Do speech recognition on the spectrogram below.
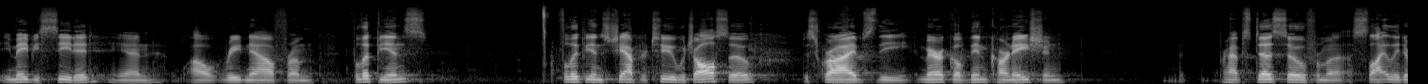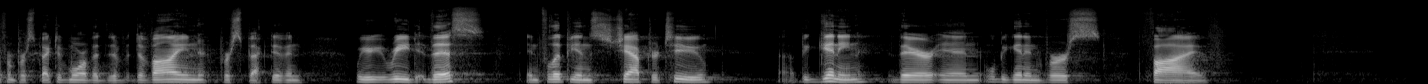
You may be seated, and I'll read now from Philippians, Philippians chapter 2, which also describes the miracle of the incarnation, but perhaps does so from a slightly different perspective, more of a divine perspective. And we read this in Philippians chapter 2, uh, beginning there in, we'll begin in verse 5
